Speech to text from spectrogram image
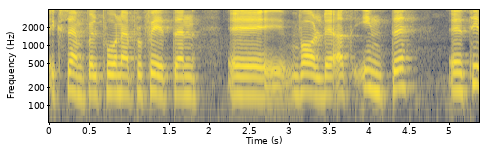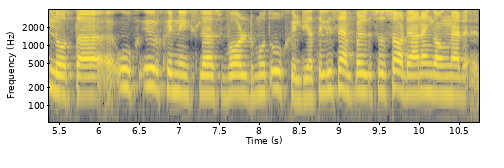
exempel på när profeten eh, valde att inte eh, tillåta urskillningslös våld mot oskyldiga. Till exempel så sade han en gång när,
